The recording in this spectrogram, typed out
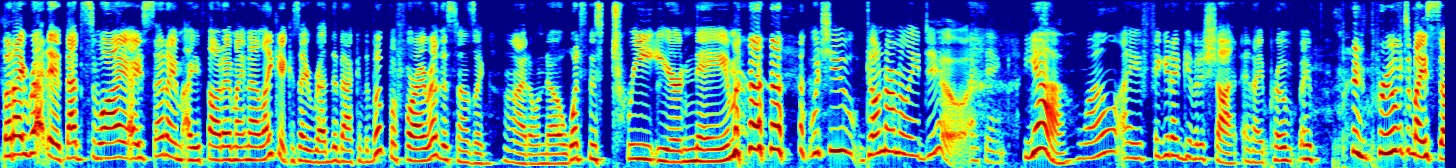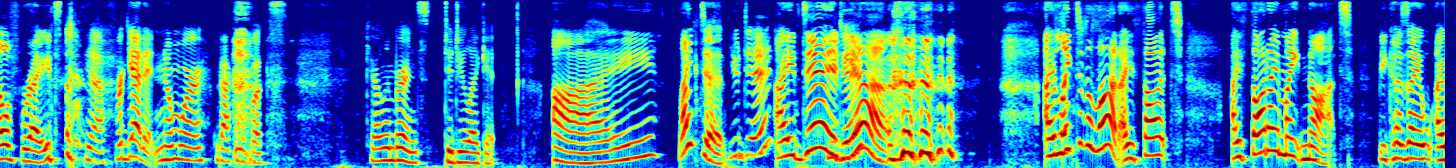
But I read it. That's why I said I, I thought I might not like it because I read the back of the book before I read this, and I was like, I don't know, what's this tree ear name? Which you don't normally do, I think. yeah, well, I figured I'd give it a shot, and I, prov- I, I proved myself right. Yeah, forget it. No more back of the books. Carolyn Burns, did you like it? I liked it. You did? I did, did? yeah. I liked it a lot. I thought I thought I might not because I, I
